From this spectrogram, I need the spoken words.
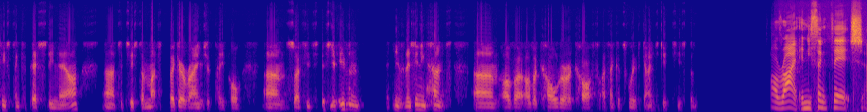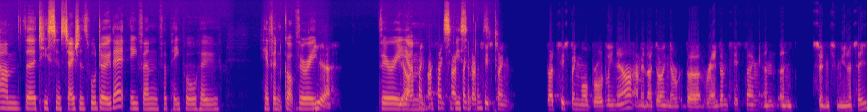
testing capacity now uh, to test a much bigger range of people. Um, so if you if you even if there's any hint um, of a of a cold or a cough, I think it's worth going to get tested. All right, and you think that the testing stations will do that even for people who haven't got very yeah very yeah, um, I think, I think, severe I think symptoms? They're testing, they're testing more broadly now. I mean, they're doing the, the random testing in, in certain communities.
